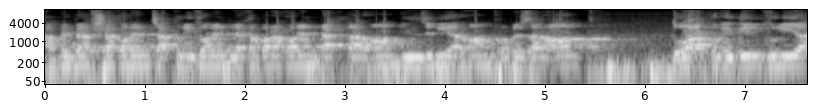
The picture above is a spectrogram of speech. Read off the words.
আপনি ব্যবসা করেন, চাকরি করেন, লেখাপড়া করেন, ডাক্তার হন, ইঞ্জিনিয়ার হন, প্রফেসর হন, দোয়া করে, দিল খুলিয়া।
